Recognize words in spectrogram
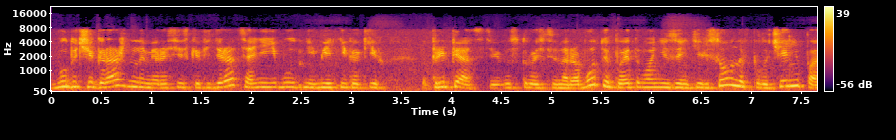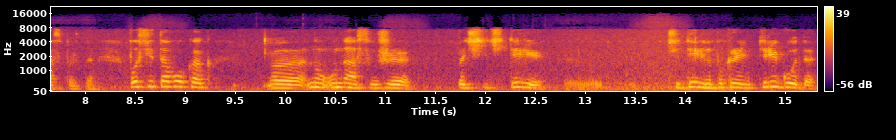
будучи гражданами Российской Федерации, они не будут не иметь никаких препятствий в устройстве на работу, и поэтому они заинтересованы в получении паспорта. После того, как э, ну, у нас уже почти 4, 4 э, ну, по крайней мере, 3 года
